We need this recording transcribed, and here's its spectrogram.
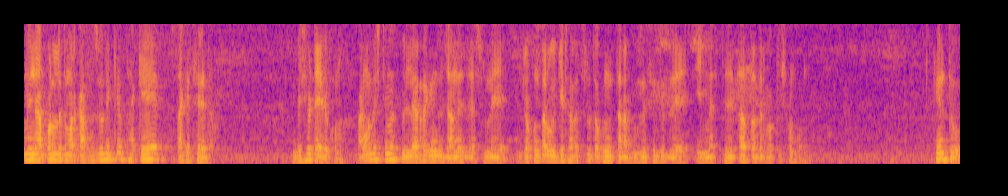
তুমি না পারলে তোমার কাছে যদি কেউ থাকে, তাকে ছেড়ে দাও। বিষয়টা এরকম। বাংলাদেশ টিমের প্লেয়াররা কিন্তু জানে যে আসলে যখন তার উইকেট হারাচ্ছিল তখন তারা বুঝেছিল যে এই ম্যাচটা জেতা তাদের পক্ষে সম্ভব না। কিন্তু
